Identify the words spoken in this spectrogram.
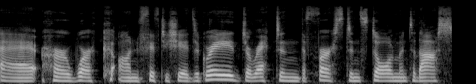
uh, her work on Fifty Shades of Grey, directing the first instalment of that.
